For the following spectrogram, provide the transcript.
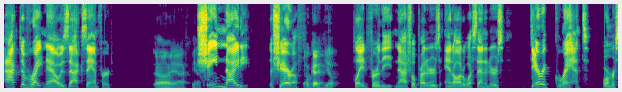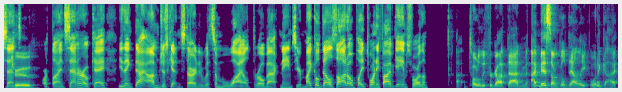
Active right now is Zach Sanford. Oh yeah, yeah. Shane Knighty, the sheriff, Okay, yep. played for the Nashville Predators and Ottawa Senators. Derek Grant, former True. fourth line center. Okay. You think that I'm just getting started with some wild throwback names here. Michael Del Zotto played 25 games for them. I totally forgot that. I miss Uncle Deli. What a guy.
